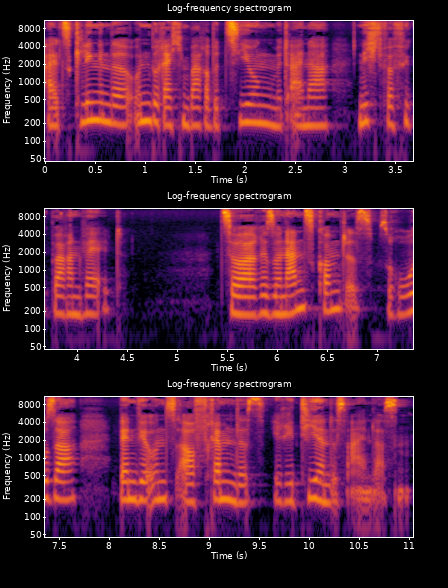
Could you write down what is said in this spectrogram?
als klingende, unberechenbare Beziehung mit einer nicht verfügbaren Welt. Zur Resonanz kommt es, so Rosa, wenn wir uns auf Fremdes, Irritierendes einlassen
